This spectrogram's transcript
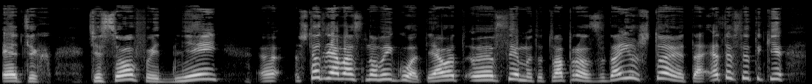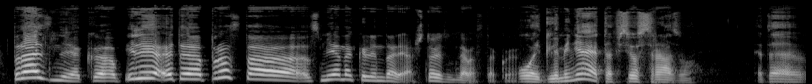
этих часов и дней – Э, что для вас Новый год? Я вот всем этот вопрос задаю. Что это? Это все-таки праздник э, или это просто смена календаря? Что это для вас такое? Ой, для меня это все сразу. Это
